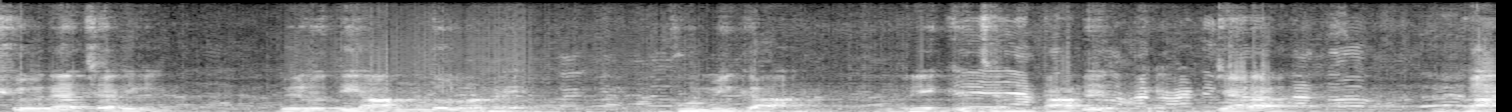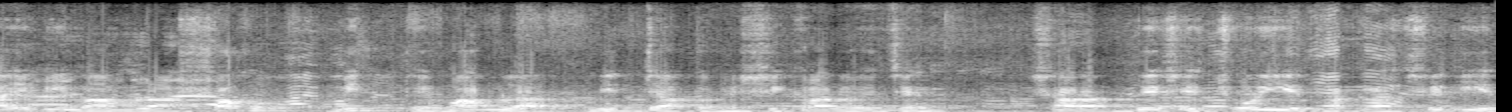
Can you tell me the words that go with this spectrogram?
স্বৈরাচারী বিরোধী আন্দোলনে ভূমিকা রেখেছেন তাদেরকে, যারা গায়েবী মামলা সহ মিথ্যে মামলার নির্যাতনের শিকার হয়েছেন। সারা দেশে ছড়িয়ে থাকা, ছিটিয়ে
